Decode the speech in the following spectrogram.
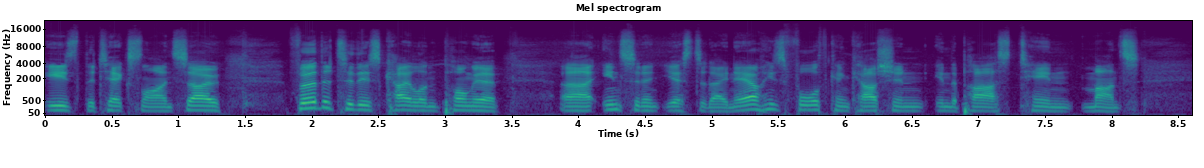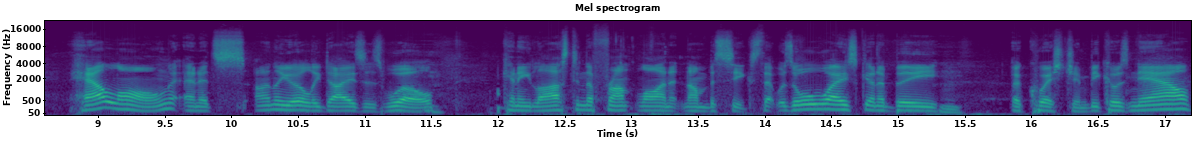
is the text line. So, Further to this Kalyn Ponga uh, incident yesterday, now his fourth concussion in the past 10 months. How long, and it's only early days as well, can he last in the front line at number six? That was always going to be mm. a question because now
